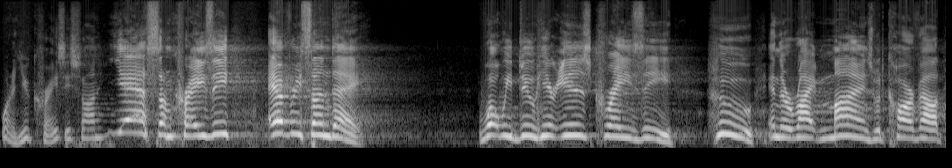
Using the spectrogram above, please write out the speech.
What, are you crazy, son? Yes, I'm crazy every Sunday. What we do here is crazy. Who in their right minds would carve out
